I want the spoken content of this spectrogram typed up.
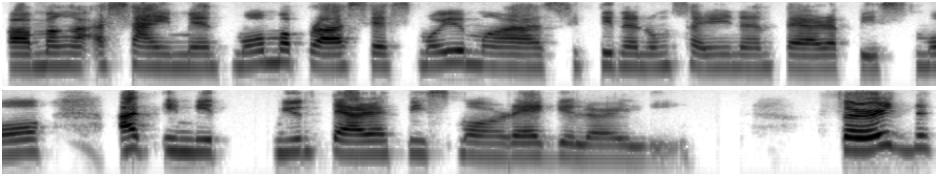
uh, mga assignment mo, ma-process mo yung mga tinanong sa'yo ng therapist mo at i-meet yung therapist mo regularly. Third,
